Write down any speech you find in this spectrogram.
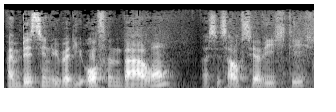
ein bisschen über die Offenbarung. Das ist auch sehr wichtig,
